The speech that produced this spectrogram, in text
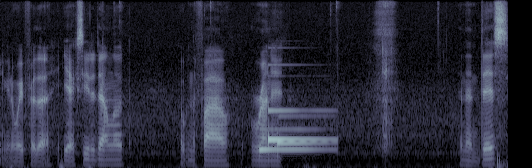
You're going to wait for the exe to download open the file, run it, and then this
